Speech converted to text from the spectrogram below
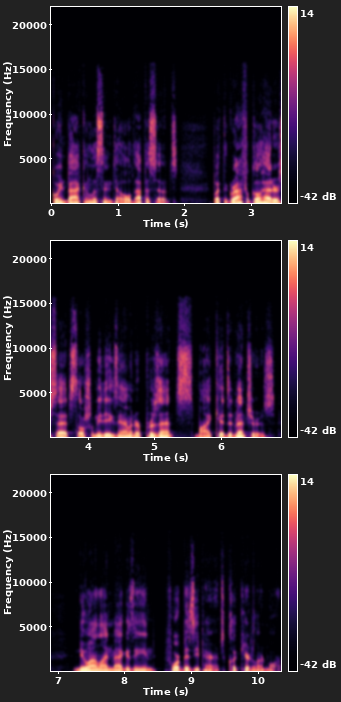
going back and listening to old episodes. But the graphical header said Social Media Examiner presents My Kids Adventures, new online magazine for busy parents. Click here to learn more.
